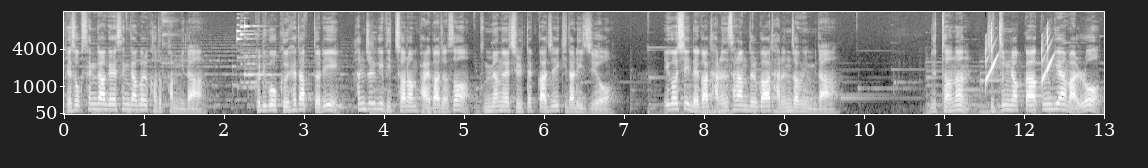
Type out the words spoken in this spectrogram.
계속 생각에 생각을 거듭합니다. 그리고 그 해답들이 한 줄기 빛처럼 밝아져서 분명해질 때까지 기다리지요. 이것이 내가 다른 사람들과 다른 점입니다. 뉴턴은 집중력과 끈기야말로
